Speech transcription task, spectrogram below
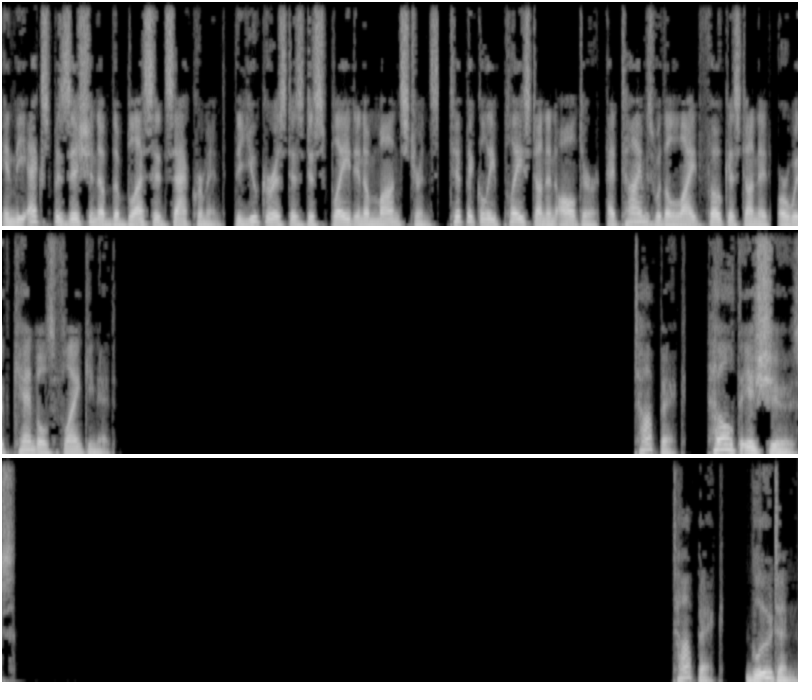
In the exposition of the Blessed Sacrament, the Eucharist is displayed in a monstrance, typically placed on an altar, at times with a light focused on it, or with candles flanking it. Health issues Gluten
